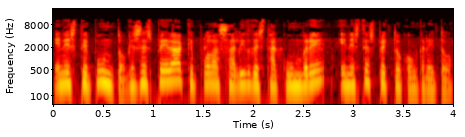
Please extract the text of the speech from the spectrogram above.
en este punto? ¿Qué se espera que pueda salir de esta cumbre en este aspecto concreto?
